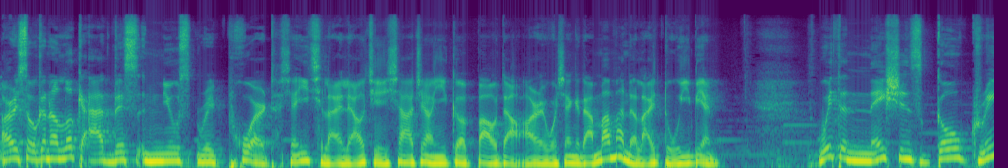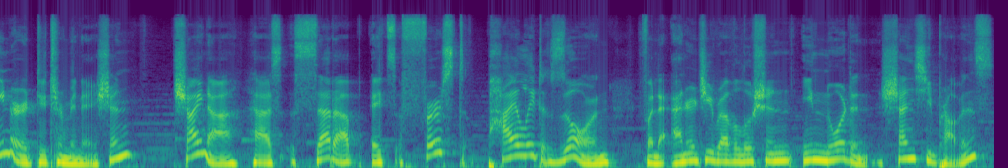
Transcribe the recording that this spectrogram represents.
Alright, so we're gonna look at this news report，先一起来了解一下这样一个报道。Alright，我先给大家慢慢的来读一遍。With the nation's go greener determination, China has set up its first pilot zone for the energy revolution in northern Shanxi province.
